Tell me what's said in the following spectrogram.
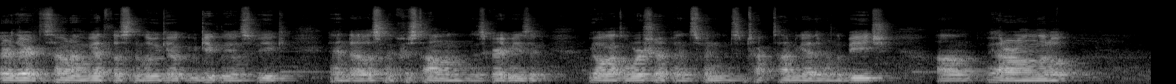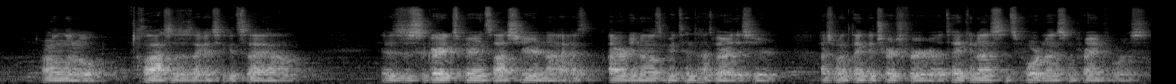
or there at Daytona we got to listen to Louis Giglio speak and uh, listen to Chris Tomlin and his great music. We all got to worship and spend some time together on the beach. Um, we had our own little our own little classes, I guess you could say. Um, it was just a great experience last year, and I, I already know it's to be 10 times better this year. I just want to thank the church for uh, taking us and supporting us and praying for us.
